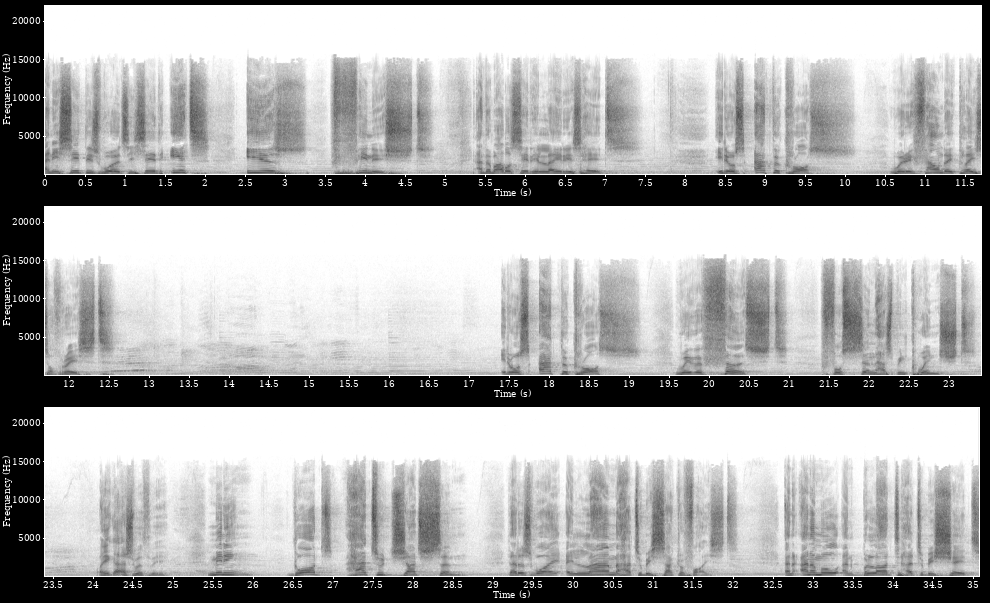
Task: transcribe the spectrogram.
and he said these words, he said, It is finished. And the Bible said he laid his head. It was at the cross where he found a place of rest. It was at the cross where the thirst for sin has been quenched. Are you guys with me? Meaning, God had to judge sin. That is why a lamb had to be sacrificed. An animal and blood had to be shed.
